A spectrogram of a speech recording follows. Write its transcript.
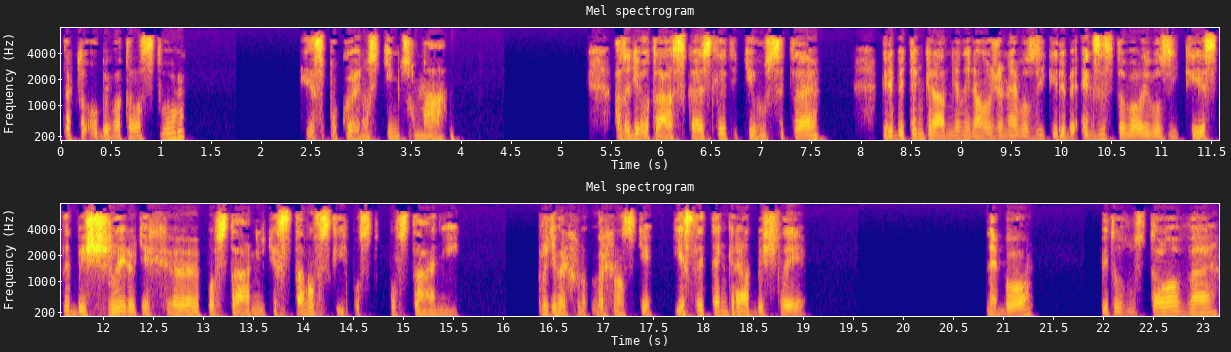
tak to obyvatelstvo je spokojeno s tím, co má. A teď je otázka, jestli ti husité, kdyby tenkrát měli naložené vozíky, kdyby existovaly vozíky, jestli by šli do těch eh, povstání, těch stavovských povstání proti vrch- vrchnosti, jestli tenkrát by šli, nebo by to zůstalo ve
